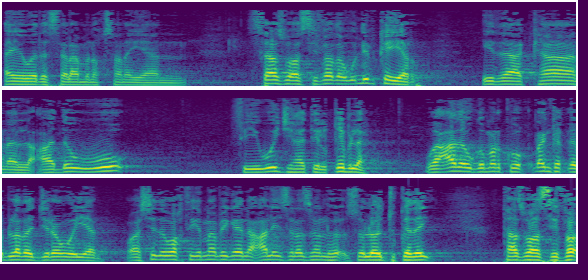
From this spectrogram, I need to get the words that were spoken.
ayay wada salaamo noqsanayaan. Saas waa sifada ugu dhibka yar. Ida kaana alcaduwu fii wijhati اlqibla waa cadowga markuu dhanka qiblada jiro weeyaan. Waa sida wakhtiga nabigeena alayh sala slam loo tukaday. Taas waa sifo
